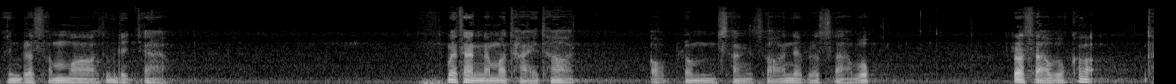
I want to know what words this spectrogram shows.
เป็นพระสัมมาสัมพุทธเจ้า เมื่อท่านนำมาถ่ายทอด อบรมสั่งสอนในพระสาวก พระสาวกก็ท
